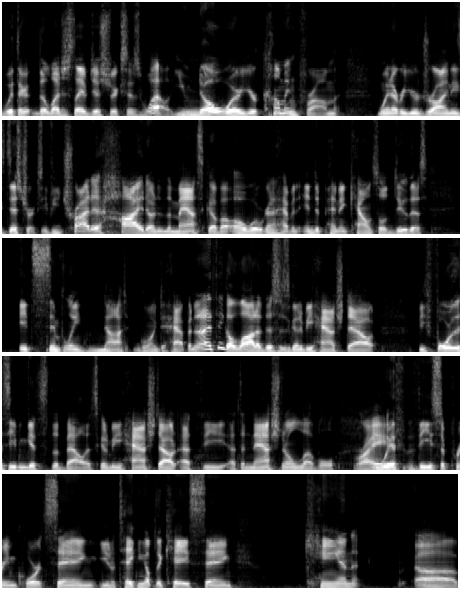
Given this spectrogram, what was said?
with the, the legislative districts as well. You know where you're coming from whenever you're drawing these districts. If you try to hide under the mask of, a, oh, well, we're going to have an independent council do this, it's simply not going to happen. And I think a lot of this is going to be hashed out before this even gets to the ballot. It's going to be hashed out at the at the national level Right. with the Supreme Court saying, you know, taking up the case saying, can uh,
